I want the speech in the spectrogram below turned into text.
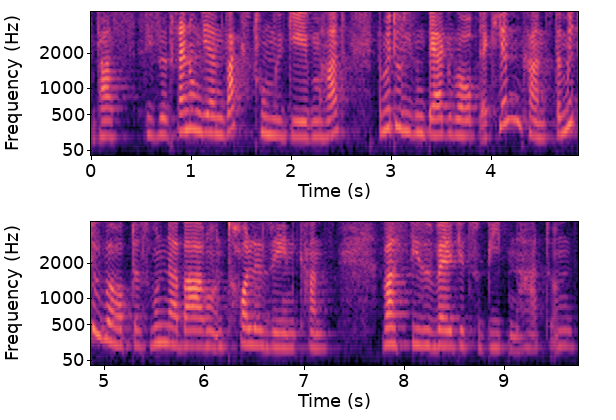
Was diese Trennung dir ein Wachstum gegeben hat, damit du diesen Berg überhaupt erklimmen kannst, damit du überhaupt das Wunderbare und Tolle sehen kannst, was diese Welt dir zu bieten hat. Und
